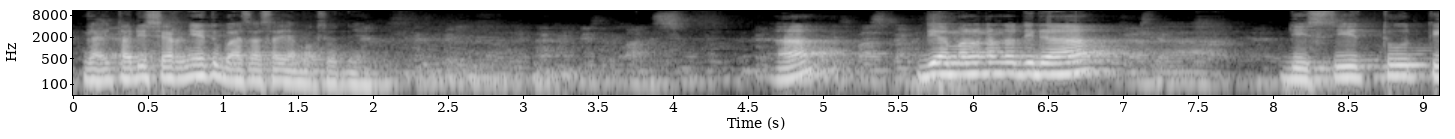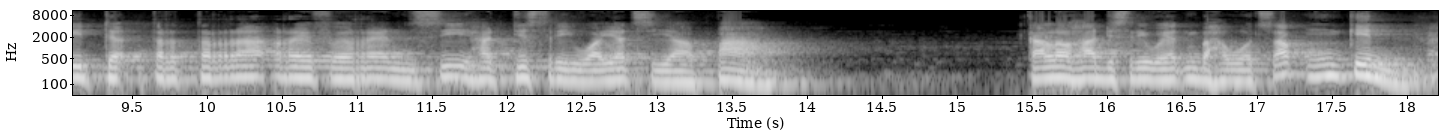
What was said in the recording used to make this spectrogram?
Nggak tadi share-nya itu bahasa saya maksudnya. Hah? Diamalkan atau tidak? Di situ tidak tertera referensi hadis riwayat siapa. Kalau hadis riwayat Mbah WhatsApp mungkin.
